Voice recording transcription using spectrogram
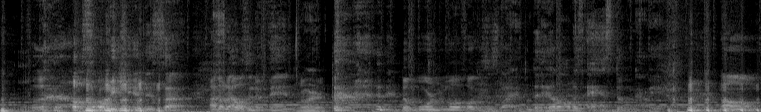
for All Star weekend this time. I know that was an event. Word. the Mormon motherfuckers was like, what the hell all this ass doing out here? um,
